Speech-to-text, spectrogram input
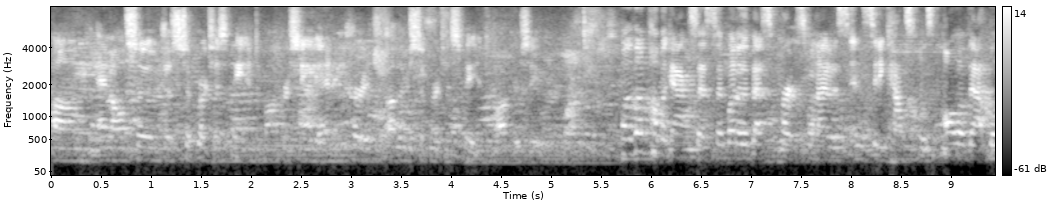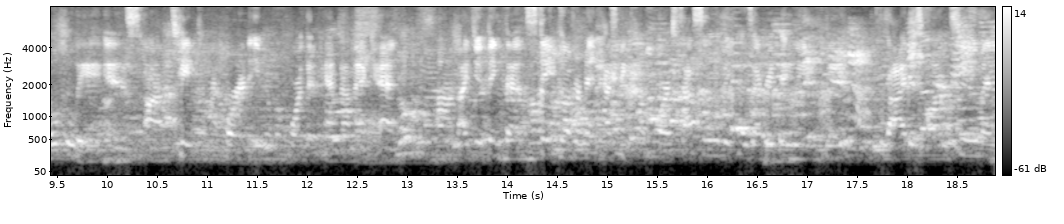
um, and also just to participate in democracy and encourage others to participate in democracy? Well, I love public access, and one of the best parts when I was in city council was all of that locally is um, taped and recorded even before the pandemic. And um, I do think that state government has become more accessible because everything we, we provide is on Zoom and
